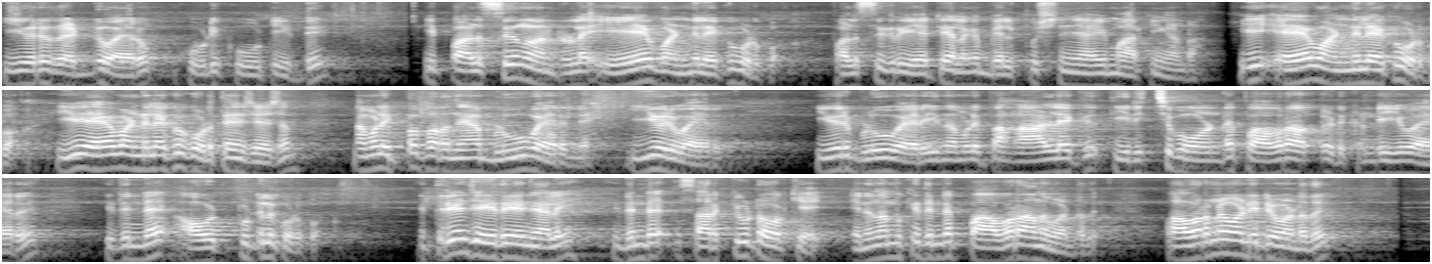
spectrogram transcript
ഈ ഒരു റെഡ് വയറും കൂടി കൂട്ടിയിട്ട് ഈ പൾസ് എന്ന് പറഞ്ഞിട്ടുള്ള എ വണ്ണിലേക്ക് കൊടുക്കും പൾസ് ക്രിയേറ്റ് അല്ലെങ്കിൽ ബെൽ പുഷിനായി മാർക്കിംഗ് കണ്ട? ഈ എ വണ്ണിലേക്ക് കൊടുക്കും ഈ എ വണ്ണിലേക്ക് കൊടുത്തതിന് ശേഷം നമ്മളിപ്പോൾ പറഞ്ഞ ആ ബ്ലൂ വയറില്ലേ ഈ ഒരു വയർ ഈ ഒരു ബ്ലൂ വയർ ഈ നമ്മളിപ്പോൾ ഹാളിലേക്ക് തിരിച്ചു പോകേണ്ട പവർ എടുക്കേണ്ട ഈ വയർ ഇതിന്റെ ഔട്ട്പുട്ടിൽ കൊടുക്കും. ഇത്രയും ചെയ്ത് കഴിഞ്ഞാൽ ഇതിന്റെ സർക്യൂട്ട് ഓക്കെ ആയി. ഇനി നമുക്ക് ഇതിന്റെ പവറാണ് വേണ്ടത്. പവറിന് വേണ്ടിയിട്ട് വേണ്ടത്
